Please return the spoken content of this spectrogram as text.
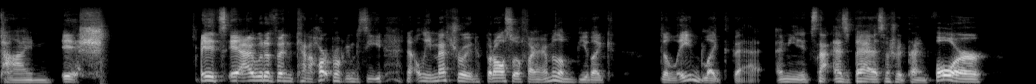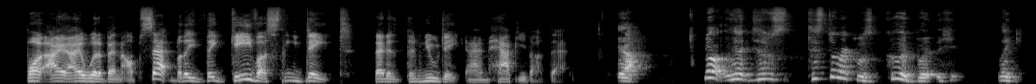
time ish, it's I would have been kind of heartbroken to see not only Metroid but also Fire Emblem be like delayed like that. I mean, it's not as bad as Metroid Prime Four, but I I would have been upset. But they they gave us the date that is the new date, and I'm happy about that. Yeah. No, was, this direct was good, but he, like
